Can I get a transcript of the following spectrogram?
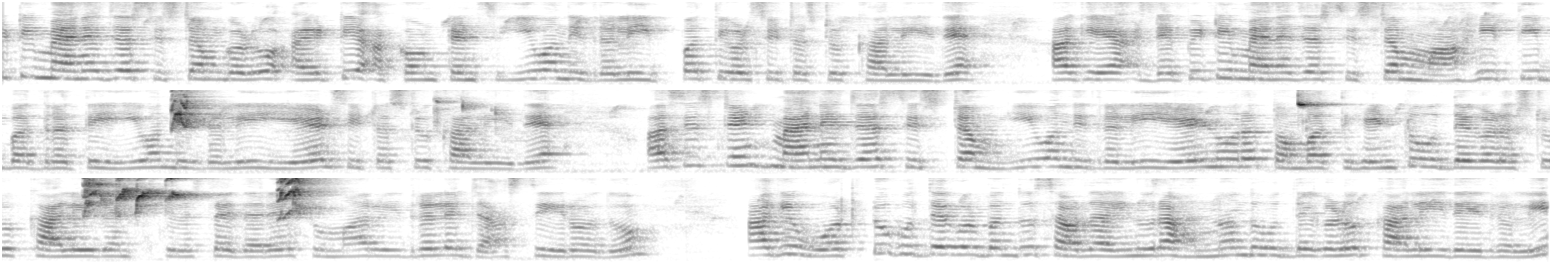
ಡೆಪ್ಯೂಟಿ ಮ್ಯಾನೇಜರ್ ಸಿಸ್ಟಮ್ಗಳು ಐ ಟಿ ಅಕೌಂಟೆಂಟ್ಸ್ ಈ ಒಂದು ಇದರಲ್ಲಿ ಇಪ್ಪತ್ತೇಳು ಸೀಟಷ್ಟು ಖಾಲಿ ಇದೆ. ಹಾಗೆ ಡೆಪ್ಯೂಟಿ ಮ್ಯಾನೇಜರ್ ಸಿಸ್ಟಮ್ ಮಾಹಿತಿ ಭದ್ರತೆ ಈ ಒಂದು ಇದರಲ್ಲಿ ಏಳು ಸೀಟಷ್ಟು ಖಾಲಿ ಇದೆ. ಅಸಿಸ್ಟೆಂಟ್ ಮ್ಯಾನೇಜರ್ ಸಿಸ್ಟಮ್ ಈ ಒಂದು ಇದರಲ್ಲಿ ಏಳ್ನೂರ ತೊಂಬತ್ತೆಂಟು ಹುದ್ದೆಗಳಷ್ಟು ಖಾಲಿ ಇದೆ ಅಂತ ತಿಳಿಸ್ತಾ ಇದ್ದಾರೆ. ಸುಮಾರು ಇದರಲ್ಲೇ ಜಾಸ್ತಿ ಇರೋದು. ಹಾಗೆ ಒಟ್ಟು ಹುದ್ದೆಗಳು ಬಂದು ಸಾವಿರದ ಐನೂರ ಹನ್ನೊಂದು ಹುದ್ದೆಗಳು ಖಾಲಿ ಇದೆ ಇದರಲ್ಲಿ.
